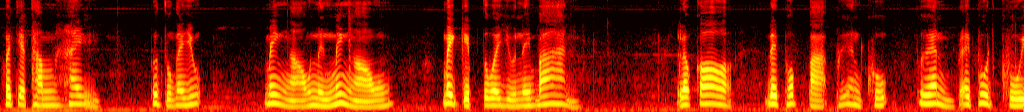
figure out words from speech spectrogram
เพราะจะทำให้ผู้สูงอายุไม่เหงาหนึ่งไม่เหงา ไม่เก็บตัวอยู่ในบ้าน แล้วก็ได้พบปะเพื่อนคุเพื่อนได้พูดคุย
